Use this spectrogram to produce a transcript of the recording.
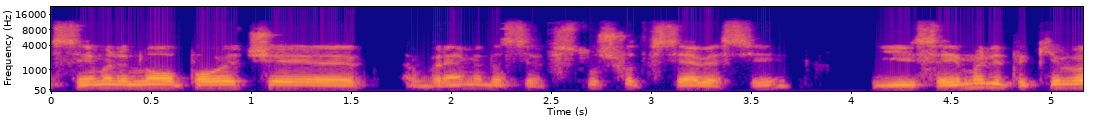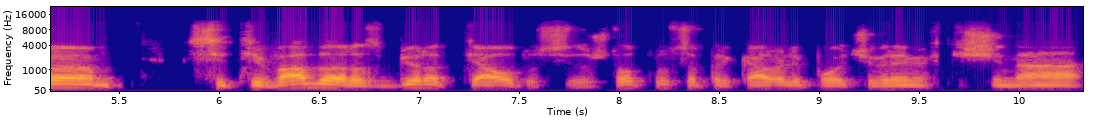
са имали много повече време да се вслушват в себе си и са имали такива сетива да разбират тялото си, защото са прекарвали повече време в тишина,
